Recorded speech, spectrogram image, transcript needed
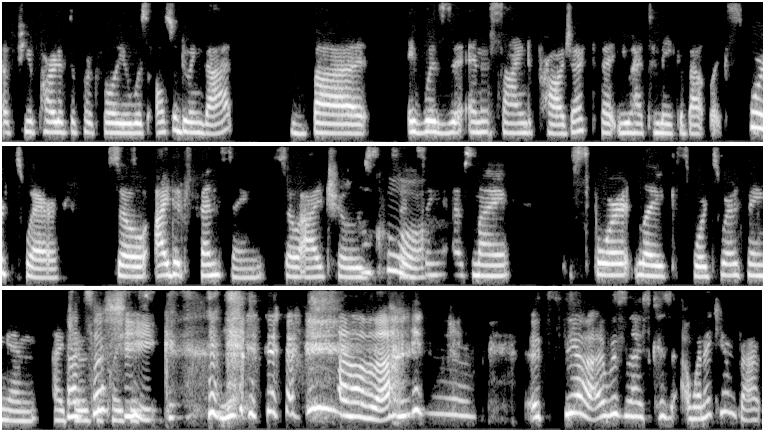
a few part of the portfolio was also doing that but it was an assigned project that you had to make about like sportswear so i did fencing so i chose oh, cool. fencing as my sport like sportswear thing and i That's chose so chic. I love that. It's yeah it was nice because when i came back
